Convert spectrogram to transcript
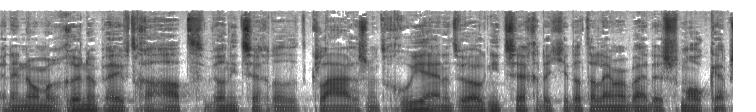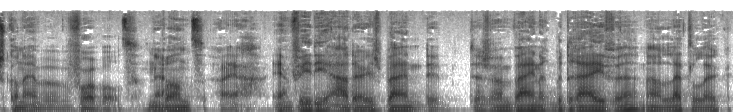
een enorme run-up heeft gehad... wil niet zeggen dat het klaar is met groeien. En het wil ook niet zeggen dat je dat alleen maar bij de small caps kan hebben bijvoorbeeld. Ja. Want nou ja, Nvidia, er, is bijna, er zijn weinig bedrijven, nou letterlijk...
